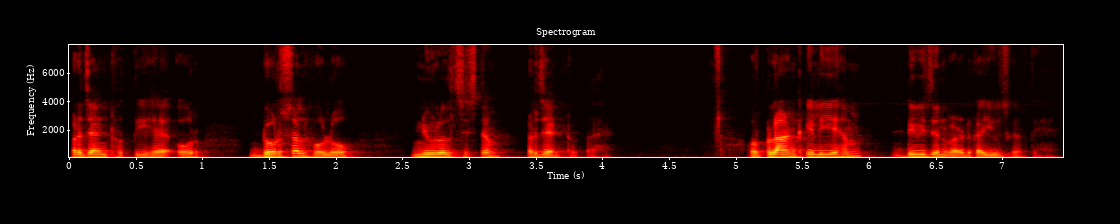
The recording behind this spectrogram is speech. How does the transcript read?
प्रेजेंट होती है और dorsal hollow neural system present होता है। और प्लांट के लिए हम डिवीज़न वर्ड का यूज़ करते हैं।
